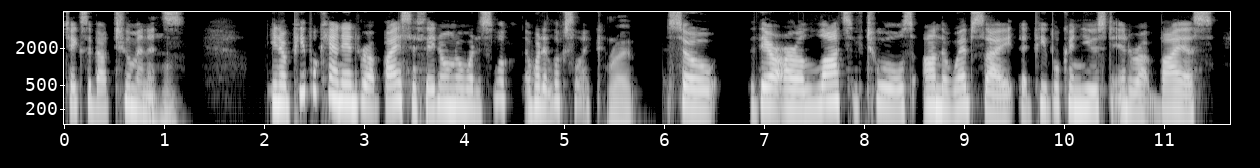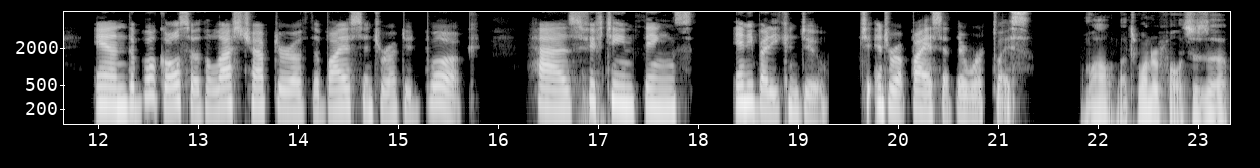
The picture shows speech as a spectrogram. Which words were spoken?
takes about two minutes. Mm-hmm. You know, people can't interrupt bias if they don't know what it's look what it looks like. Right. So there are lots of tools on the website that people can use to interrupt bias. And the book also, the last chapter of the Bias Interrupted book, has 15 things anybody can do to interrupt bias at their workplace. Wow, that's wonderful. This is a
